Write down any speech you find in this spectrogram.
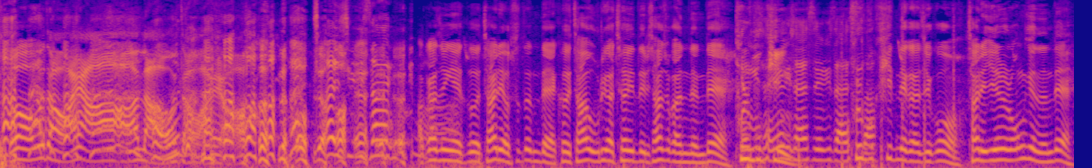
너무 좋아요. 너무 좋아요. 너무 자, 이상하게. 아까 중에 그 자리 없었던데 그 자, 우리가 저희들이 자주 갔는데 풀부킹. 여기 풀부킹 돼가지고 자리 얘를 옮겼는데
